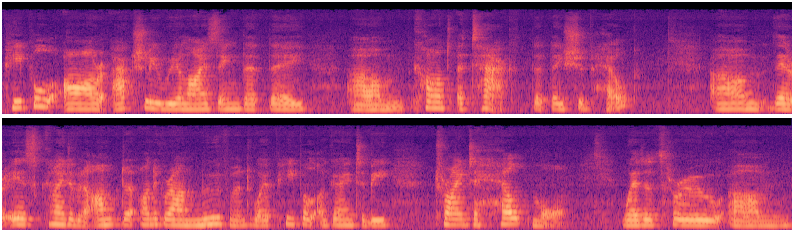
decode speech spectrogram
People are actually realizing that they um, can't attack, that they should help. Um, there is kind of an under, underground movement where people are going to be trying to help more, whether through um,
